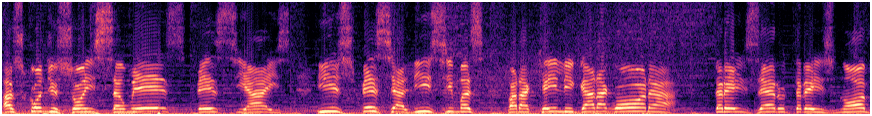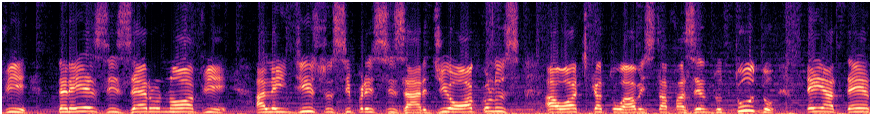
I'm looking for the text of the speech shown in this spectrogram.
As condições são especiais e especialíssimas para quem ligar agora. 3039 1309. Além disso, se precisar de óculos, a Ótica Atual está fazendo tudo em até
